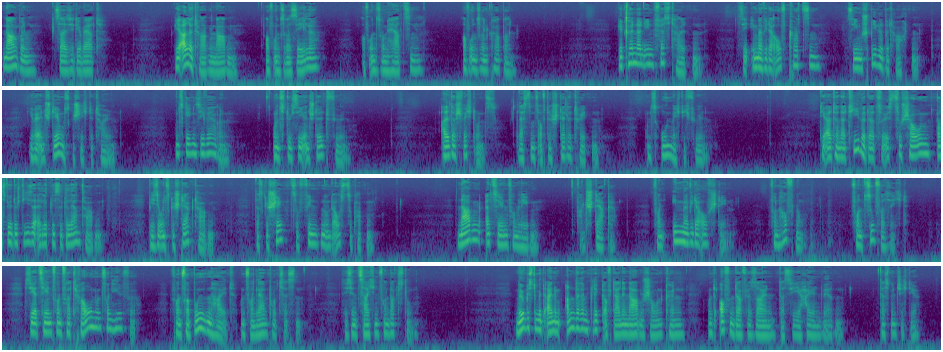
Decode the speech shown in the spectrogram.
Narben sei sie dir wert. Wir alle tragen Narben auf unserer Seele, auf unserem Herzen, auf unseren Körpern. Wir können an ihnen festhalten, sie immer wieder aufkratzen, sie im Spiegel betrachten, ihre Entstehungsgeschichte teilen, uns gegen sie wehren, uns durch sie entstellt fühlen. All das schwächt uns, lässt uns auf der Stelle treten, uns ohnmächtig fühlen. Die Alternative dazu ist zu schauen, was wir durch diese Erlebnisse gelernt haben, wie sie uns gestärkt haben, das Geschenk zu finden und auszupacken. Narben erzählen vom Leben, von Stärke, von immer wieder aufstehen, von Hoffnung, von Zuversicht. Sie erzählen von Vertrauen und von Hilfe, von Verbundenheit und von Lernprozessen. Sie sind Zeichen von Wachstum. Mögest du mit einem anderen Blick auf deine Narben schauen können und offen dafür sein, dass sie heilen werden. Das wünsche ich dir.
